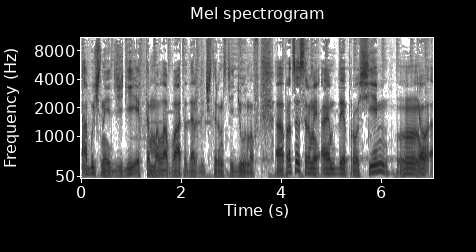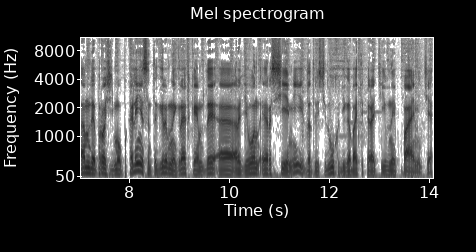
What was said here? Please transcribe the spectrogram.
обычно HD это маловато даже для 14 дюймов. А, процессорами AMD Pro 7, AMD Pro 7 поколения с интегрированной графикой AMD э, Radeon R7 и до 32 гигабайт оперативной памяти.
